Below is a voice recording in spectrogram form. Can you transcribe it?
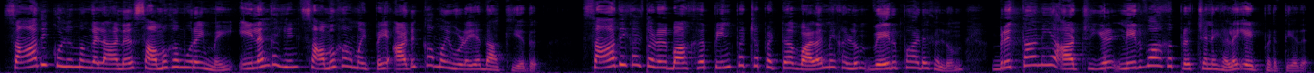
சாதி குழுமங்களான சமூக முறைமை இலங்கையின் சமூக அமைப்பை அடுக்கமையுடையதாக்கியது சாதிகள் தொடர்பாக பின்பற்றப்பட்ட வளமைகளும் வேறுபாடுகளும் பிரித்தானிய ஆட்சியில் நிர்வாக பிரச்சினைகளை ஏற்படுத்தியது.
